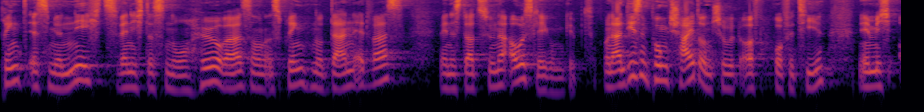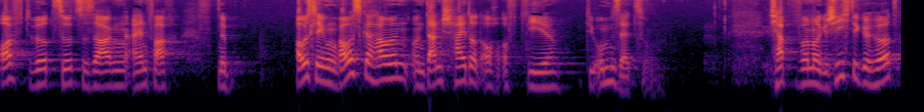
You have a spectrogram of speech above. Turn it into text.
bringt es mir nichts, wenn ich das nur höre, sondern es bringt nur dann etwas, wenn es dazu eine Auslegung gibt. Und an diesem Punkt scheitern schon oft Prophetie, nämlich oft wird sozusagen einfach eine Auslegung rausgehauen und dann scheitert auch oft die, die Umsetzung. Ich habe von einer Geschichte gehört,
